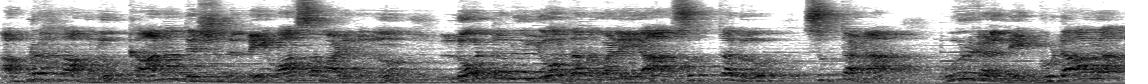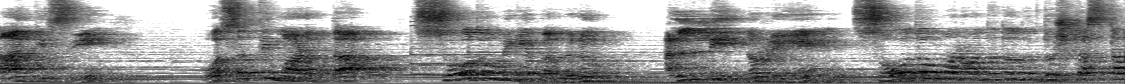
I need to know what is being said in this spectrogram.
ಅಬ್ರಹಾಮನು ಕಾನಾ ದೇಶದಲ್ಲಿ ವಾಸ ಮಾಡಿದನು. ಲೋಟನು ಯೋಧನ ಒಳೆಯ ಸುತ್ತಲೂ ಸುತ್ತಣ ಊರುಗಳಲ್ಲಿ ಗುಡಾರ ಹಾಕಿಸಿ ವಸತಿ ಮಾಡುತ್ತಾ ಸೋದೋಮಿಗೆ ಬಂದನು. ಅಲ್ಲಿ ನೋಡ್ರಿ, ಸೋದೋಮ್ ಅನ್ನುವಂಥದ್ದು ಒಂದು ದುಷ್ಟ ಸ್ಥಳ.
